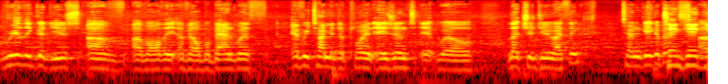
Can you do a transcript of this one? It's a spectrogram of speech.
really good use of, of all the available bandwidth. Every time you deploy an agent, it will let you do, I think, 10 gigabits. 10 gig, yeah,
